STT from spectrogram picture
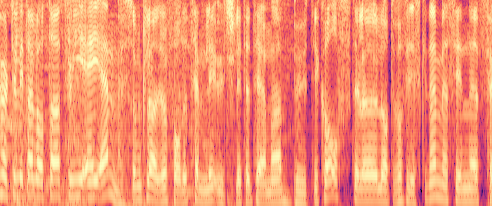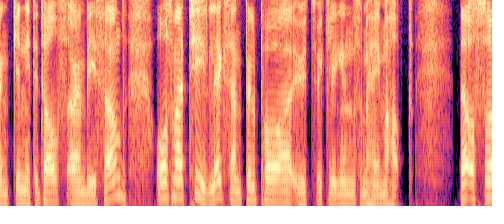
Hørte litt av låta 3AM, som klarer å få det temmelig utslitte temaet Booty Calls til å låte forfriskende med sin funky 90-talls R&B-sound, og som er et tydelig eksempel på utviklingen som Heim har hatt. Det er også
